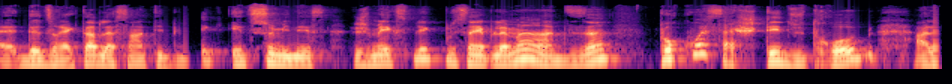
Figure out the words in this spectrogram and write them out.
euh, de directeur de la santé publique et de sous-ministre. Je m'explique plus simplement en disant pourquoi s'acheter du trouble alors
